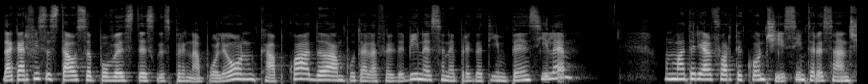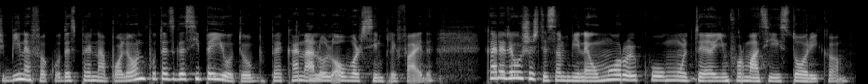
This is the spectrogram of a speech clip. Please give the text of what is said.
dacă ar fi să stau să povestesc despre Napoleon, cap-coadă, am putea la fel de bine să ne pregătim pensiile. Un material foarte concis, interesant și bine făcut despre Napoleon puteți găsi pe YouTube, pe canalul Oversimplified, care reușește să îmbine umorul cu multe informații istorică.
